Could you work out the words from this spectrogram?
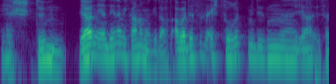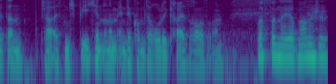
Ja, stimmt. Ja, nee, an den habe ich gar nicht mehr gedacht. Aber das ist echt verrückt mit diesen, äh, ja, ist halt dann, klar, ist ein Spielchen und am Ende kommt der rote Kreis raus. Und Was dann eine japanische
